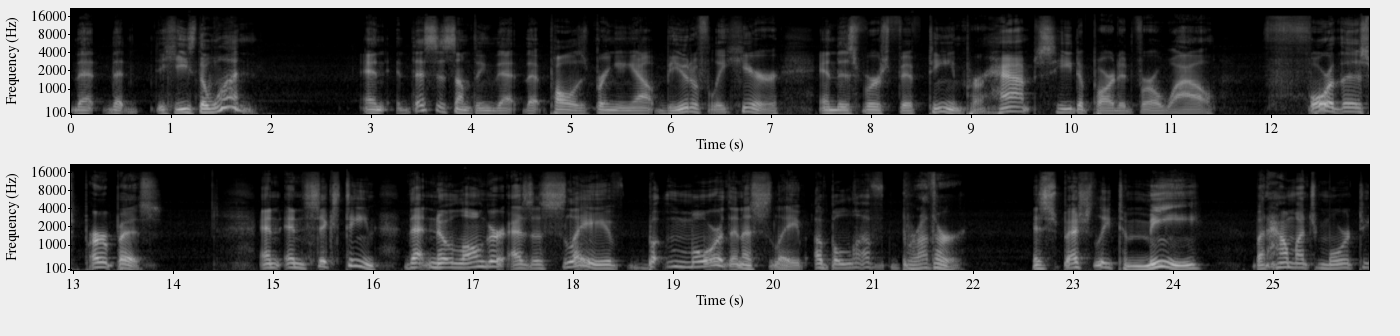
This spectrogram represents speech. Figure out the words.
that that He's the one. And this is something that, that Paul is bringing out beautifully here in this verse 15. Perhaps he departed for a while for this purpose. And in 16, that no longer as a slave, but more than a slave, a beloved brother, especially to me, but how much more to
